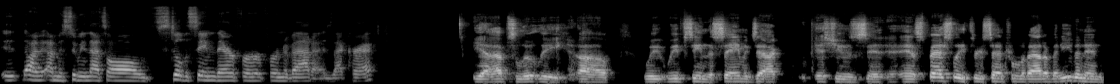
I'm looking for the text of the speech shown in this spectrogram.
It, I'm assuming that's all still the same there for for Nevada. Is that correct? Yeah, absolutely. Uh, we we've seen the same exact issues, especially through Central Nevada, but even in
